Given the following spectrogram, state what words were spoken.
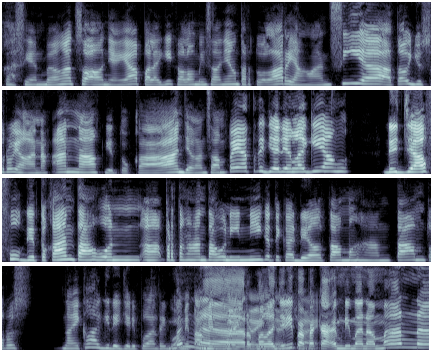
kasihan banget soalnya ya, apalagi kalau misalnya yang tertular yang lansia atau justru yang anak-anak gitu kan. Jangan sampai ya kejadian lagi yang dejavu gitu kan tahun eh, pertengahan tahun ini ketika Delta menghantam terus naik lagi deh jadi puluhan ribu amit-amit coy, Bener, coy, malah coy, jadi coy. PPKM di mana-mana,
